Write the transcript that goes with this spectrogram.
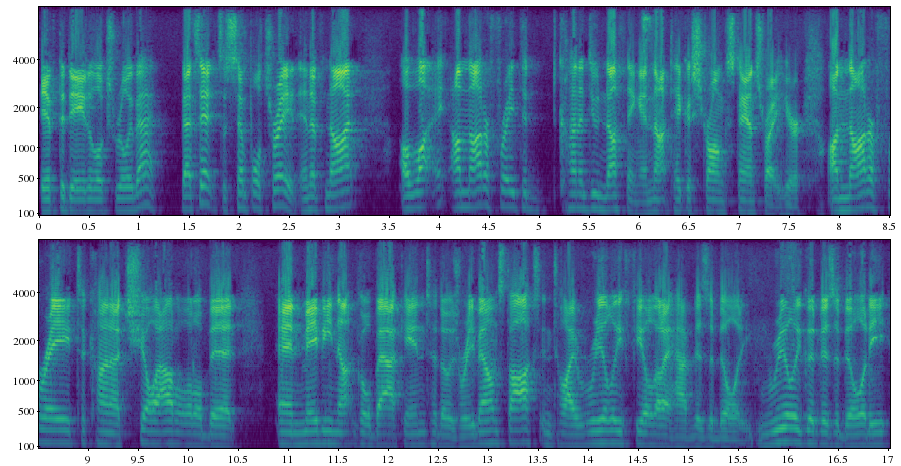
if the data looks really bad. That's it. It's a simple trade. And if not, lot, I'm not afraid to kind of do nothing and not take a strong stance right here. I'm not afraid to kind of chill out a little bit and maybe not go back into those rebound stocks until I really feel that I have visibility, really good visibility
